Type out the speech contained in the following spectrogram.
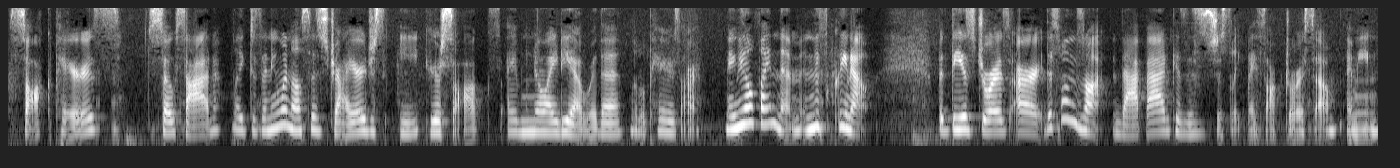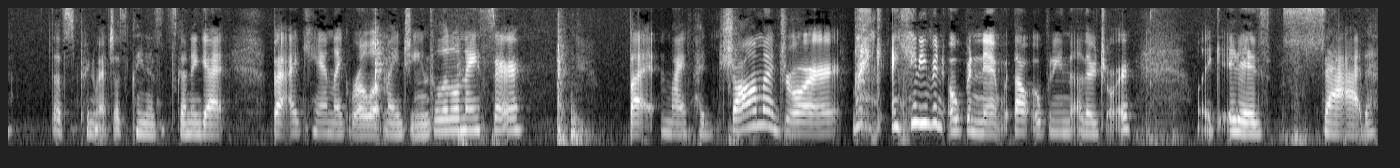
sock pairs. So sad. Like, does anyone else's dryer just eat your socks? I have no idea where the little pairs are. Maybe I'll find them in this clean out. But these drawers are, this one's not that bad because this is just like my sock drawer. So, I mean, that's pretty much as clean as it's gonna get. But I can like roll up my jeans a little nicer. But my pajama drawer, like I can't even open it without opening the other drawer. Like it is sad.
